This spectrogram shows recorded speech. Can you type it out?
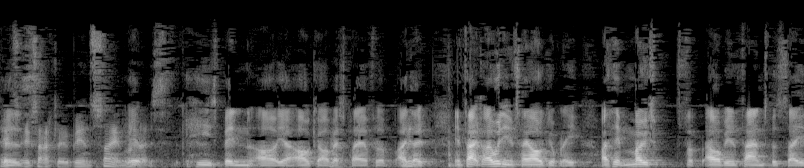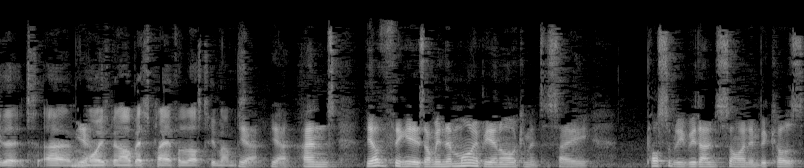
ex- exactly. It'd be insane, wouldn't it? He's been, oh yeah, arguably our best player for. I don't. In fact, I wouldn't even say arguably. I think most Albion fans would say that um, Yeah. Mooy's been our best player for the last two months. Yeah, yeah. And the other thing is, I mean, there might be an argument to say possibly we don't sign him because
